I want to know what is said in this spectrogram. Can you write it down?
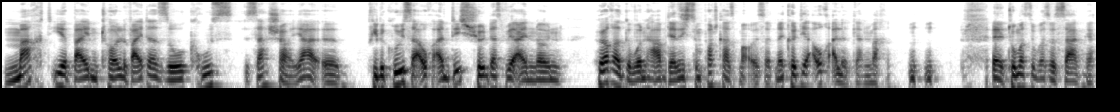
Macht ihr beiden toll weiter so. Gruß Sascha. Ja, äh, viele Grüße auch an dich. Schön, dass wir einen neuen Hörer gewonnen haben, der sich zum Podcast mal äußert. Ne? Könnt ihr auch alle gern machen. äh, Thomas, du was was sagen, ja?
